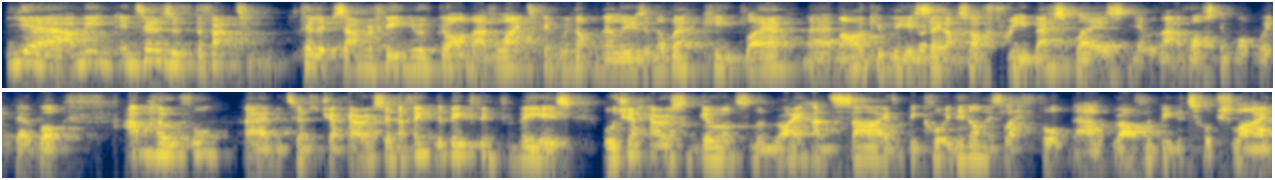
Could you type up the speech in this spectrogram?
Yeah, I mean, in terms of the fact Phillips and Raphinha have gone, I'd like to think we're not going to lose another key player. Um, arguably, you say that's our three best players. You know, we might have lost in one window, but I'm hopeful um, in terms of Jack Harrison. I think the big thing for me is will Jack Harrison go onto the right hand side and be cutting in on his left foot now, rather than being the touchline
